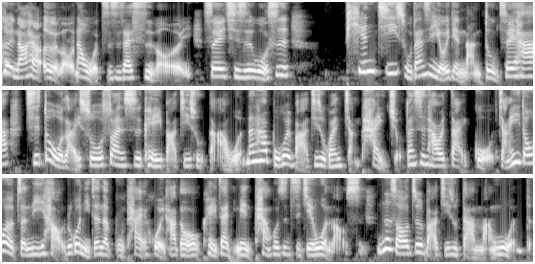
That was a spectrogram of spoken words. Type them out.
对，然后还有二楼。那我只是在四楼而已，所以其实我是。偏基础，但是有一点难度，所以他其实对我来说算是可以把基础打稳。那他不会把基础关系讲太久，但是他会带过，讲义都会有整理好。如果你真的不太会，他都可以在里面看，或是直接问老师。那时候就是把基础打蛮稳的。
